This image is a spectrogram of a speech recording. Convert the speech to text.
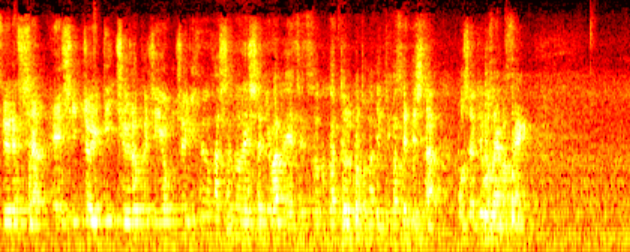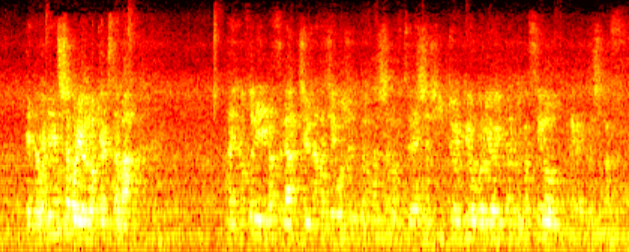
通列車、えー、新庄行き16時42分発車の列車には、えー、接続が取ることができませんでした。申し訳ございません、えー、上り列車ご利用のお客様大変恐れ入りますが17時50分発車の普通列車新庄行きをご利用いただきますようお願いいたします。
